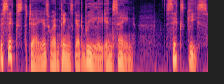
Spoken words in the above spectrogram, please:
The sixth day is when things get really insane. Six geese,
